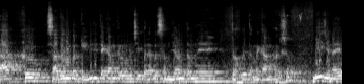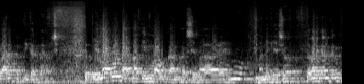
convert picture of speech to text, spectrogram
આખું સાધનો પર કેવી રીતે કામ કરવાનું છે બરાબર સમજાણું તમને? તો હવે તમે કામ કરશો. બે જણાએ વારાફરતી કરવાનું છે. તો પહેલા કોણ બાદબાકીનું આવું કામ કરશે ભાઈ? મને કહેશો. તમારે કામ કરવું?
